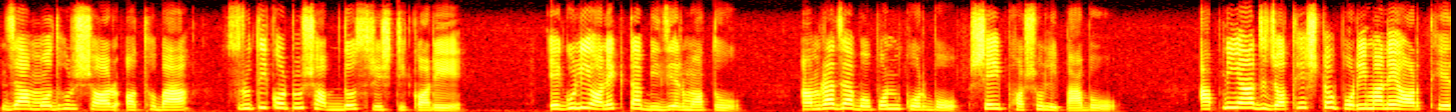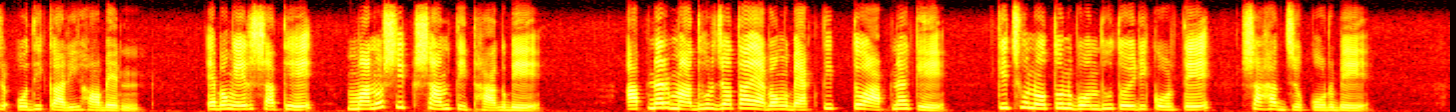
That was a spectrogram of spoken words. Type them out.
যা মধুর স্বর অথবা শ্রুতিকটু শব্দ সৃষ্টি করে। এগুলি অনেকটা বীজের মতো। আমরা যা বপন করব, সেই ফসলই পাব। আপনি আজ যথেষ্ট পরিমাণে অর্থের অধিকারী হবেন এবং এর সাথে মানসিক শান্তি থাকবে। আপনার মাধুর্যতা এবং ব্যক্তিত্ব আপনাকে কিছু নতুন বন্ধু তৈরি করতে সাহায্য করবে।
